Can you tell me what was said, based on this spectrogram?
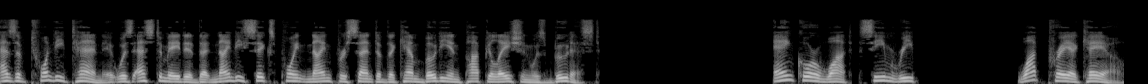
As of 2010 it was estimated that 96.9% of the Cambodian population was Buddhist. Angkor Wat, Siem Reap Wat Phra Kaeo,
